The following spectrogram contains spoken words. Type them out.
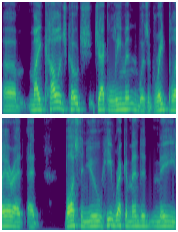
Um, my college coach Jack Leaman was a great player at at Boston U. He recommended me.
